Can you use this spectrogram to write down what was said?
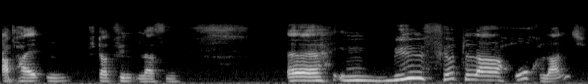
abhalten, stattfinden lassen. Äh, Im Mühlvierteler Hochland.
